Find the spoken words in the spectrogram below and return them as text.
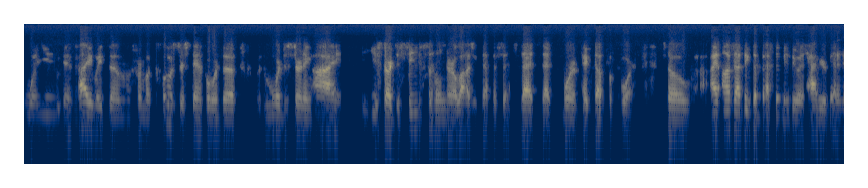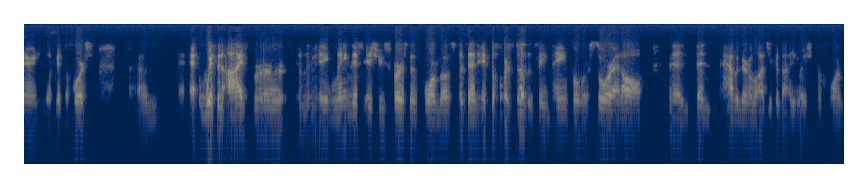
when you evaluate them from a closer standpoint with a with a more discerning eye, you start to see subtle neurologic deficits that that weren't picked up before. So I honestly I think the best thing to do is have your veterinarian look at the horse um, with an eye for eliminating lameness issues first and foremost. But then if the horse doesn't seem painful or sore at all, then then have a neurologic evaluation performed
